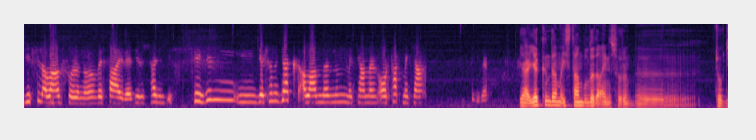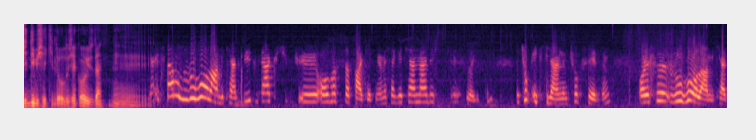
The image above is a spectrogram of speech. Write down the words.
yeşil alan sorunu vesaire. Bir hani şehrin ım, yaşanacak alanlarının, mekanların ortak mekan gibi. Ya yakında ama İstanbul'da da aynı sorun e, çok ciddi bir şekilde olacak. O yüzden e, Yani İstanbul ruhu olan bir kent. Büyük veya küçük e, olması da fark etmiyor. Mesela geçenlerde işte gittim. Ve çok etkilendim, çok sevdim. Orası ruhu olan bir kent.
